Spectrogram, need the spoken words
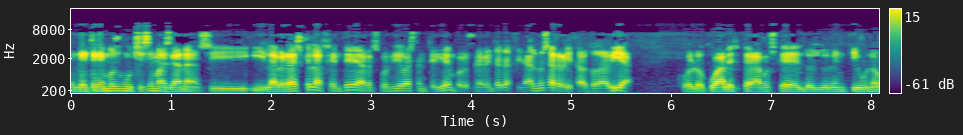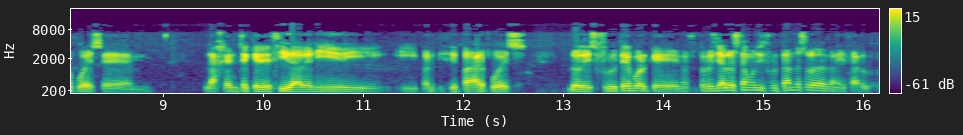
le tenemos muchísimas ganas y, la verdad es que la gente ha respondido bastante bien porque es un evento que al final no se ha realizado todavía. con lo cual esperamos que el 2021 pues eh, la gente que decida venir y, participar pues lo disfrute porque nosotros ya lo estamos disfrutando solo de organizarlo.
